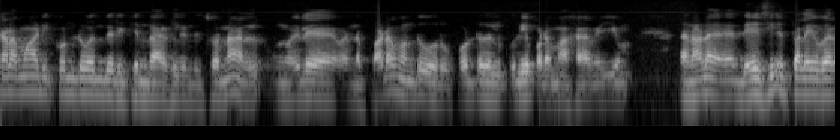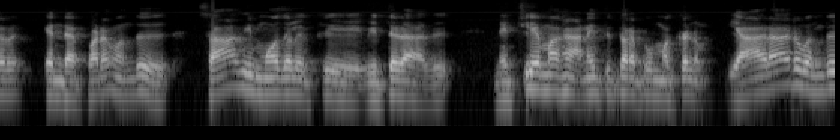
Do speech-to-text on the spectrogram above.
களமாடி கொண்டு வந்திருக்கின்றார்கள் என்று சொன்னால் உண்மையிலே அந்த படம் வந்து ஒரு போட்டுதலுக்குரிய படமாக அமையும். அதனால் தேசிய தலைவர் என்ற படம் வந்து சாதி மோதலுக்கு வித்திடாது. நிச்சயமாக அனைத்து தரப்பு மக்களும் யாரார் வந்து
